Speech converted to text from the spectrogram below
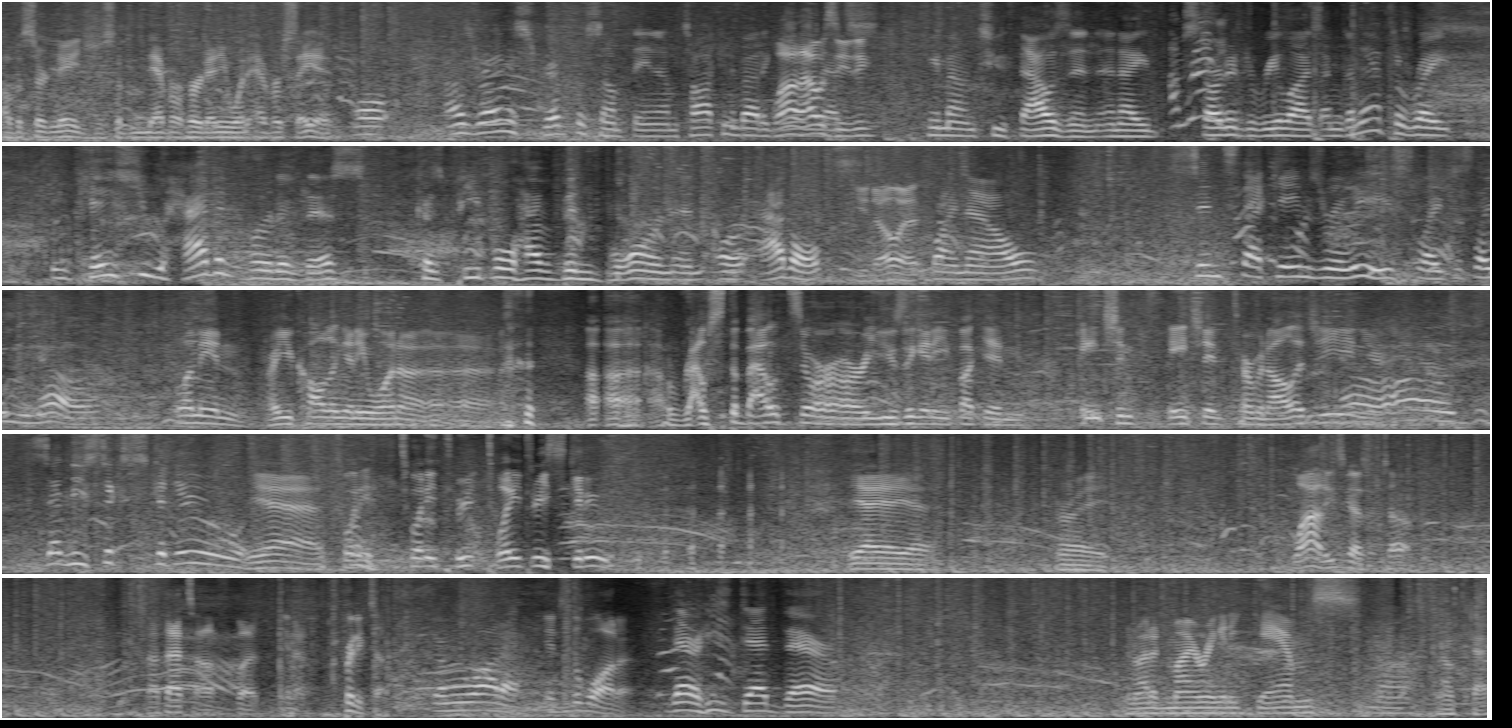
of a certain age just have never heard anyone ever say it. Well, I was writing a script for something, and I'm talking about a game Wow, that was that's- easy. Came out in 2000, and I started to realize I'm gonna have to write, in case you haven't heard of this, because people have been born and are adults you know it. by now. Since that game's release, like just let you know, Well, I mean, are you calling anyone a a, a, a, a roustabout or, or using any fucking ancient ancient terminology? in your, Oh, 76 skidoo. yeah, 20, 23, 23 skidoo. yeah, yeah, yeah. All right. Wow, these guys are tough. Not that tough, but you know, pretty tough. Throw him in the water. Into the water. There, he's dead there. You're not admiring any gams? No. Okay.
